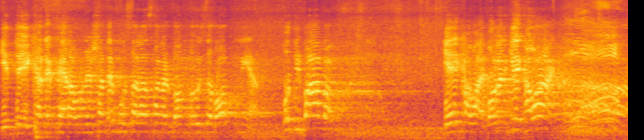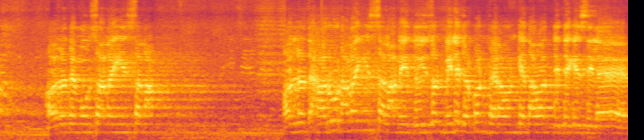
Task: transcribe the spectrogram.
কিন্তু এখানে ফেরাউনের সাথে মুসা দ্বন্দ্ব হয়েছে রব নিয়া প্রতিপালক। কে খাওয়ায়? বলেন কে খাওয়ায়? হযরতে মুসা আলাইহিস সালাম। হযরতে হারুন সালাম এই দুইজন মিলে যখন ফেরাউনকে দাওয়াত দিতে গেছিলেন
